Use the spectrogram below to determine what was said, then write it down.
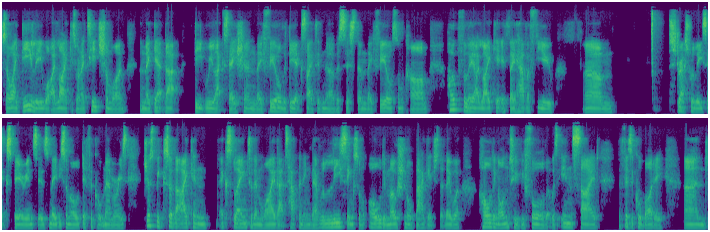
So, ideally, what I like is when I teach someone and they get that deep relaxation, they feel the de excited nervous system, they feel some calm. Hopefully, I like it if they have a few um, stress release experiences, maybe some old difficult memories, just be, so that I can explain to them why that's happening. They're releasing some old emotional baggage that they were holding on to before that was inside the physical body and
